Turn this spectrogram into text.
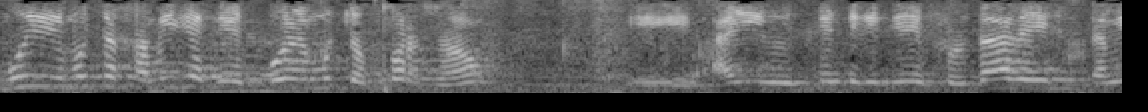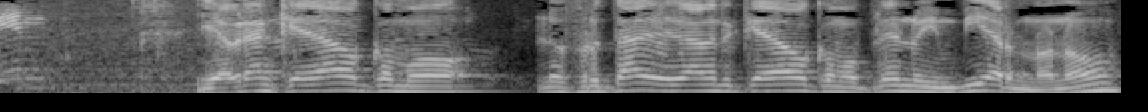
muy de muchas familias que ponen mucho esfuerzo eh, hay gente que tiene frutales también. Y habrán quedado como los frutales deben haber quedado como pleno invierno no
